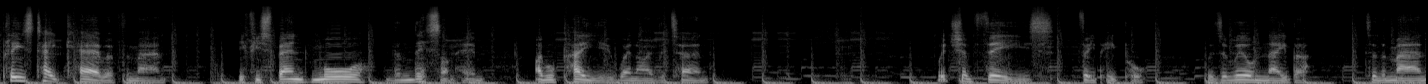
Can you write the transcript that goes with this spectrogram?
please take care of the man. If you spend more than this on him, I will pay you when I return. Which of these three people was a real neighbour to the man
